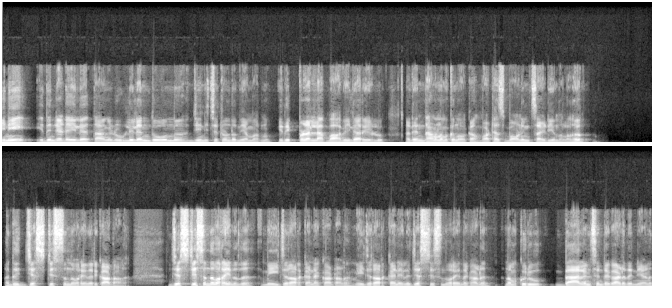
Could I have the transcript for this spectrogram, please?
ഇനി ഇതിന്റെ ഇടയിൽ താങ്കളുടെ ഉള്ളിൽ എന്തോ ഒന്ന് ജനിച്ചിട്ടുണ്ടെന്ന് ഞാൻ പറഞ്ഞു. ഇതിപ്പോഴല്ല ഭാവിയിലെ അറിയുള്ളൂ. അതെന്താണെന്ന് നമുക്ക് നോക്കാം. വാട്ട് ഹാസ് ബോൺ ഇൻ സൈഡ് എന്നുള്ളത്. അത് ജസ്റ്റിസ് എന്ന് പറയുന്ന ഒരു കാർഡാണ്. ജസ്റ്റിസ് എന്ന് പറയുന്നത് മേജർ ആർക്കാന കാർഡാണ്. മേജർ ആർക്കാനയിലെ ജസ്റ്റിസ് എന്ന് പറയുന്ന കാർഡ് നമുക്കൊരു ബാലൻസിന്റെ കാർഡ് തന്നെയാണ്.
